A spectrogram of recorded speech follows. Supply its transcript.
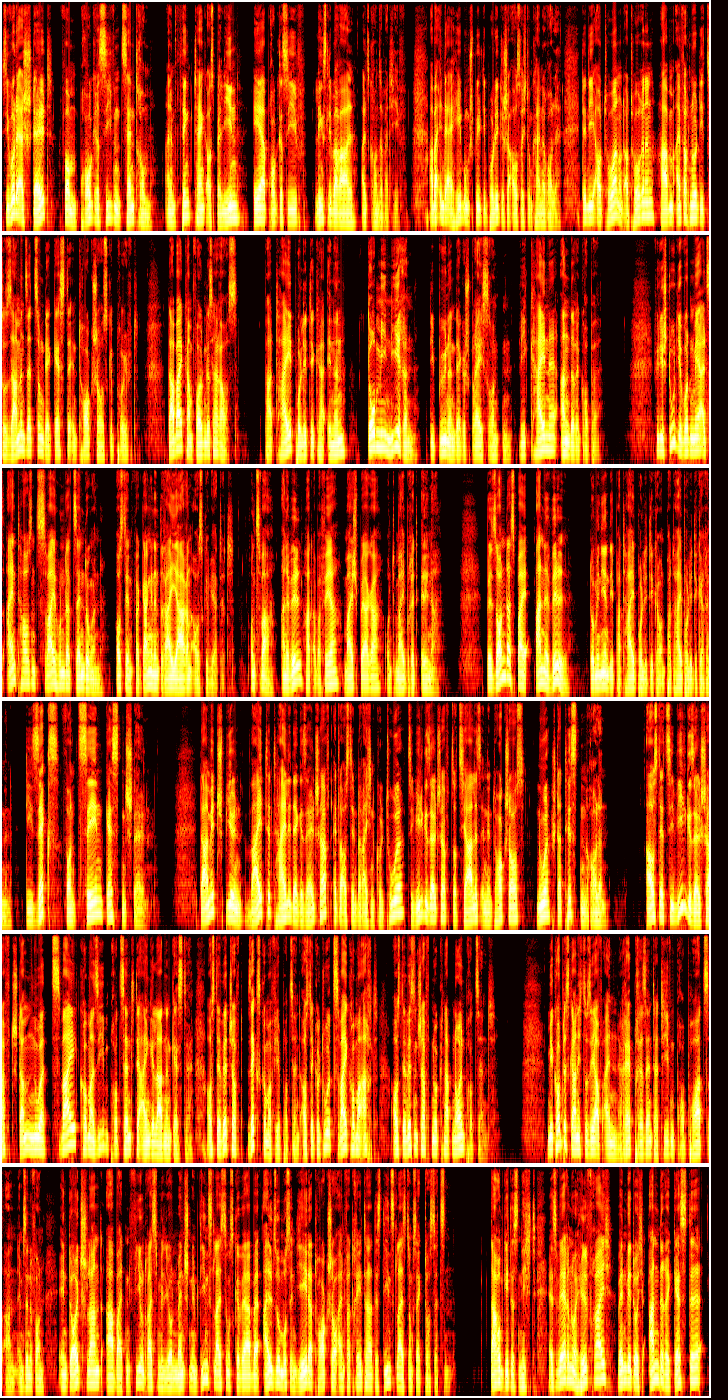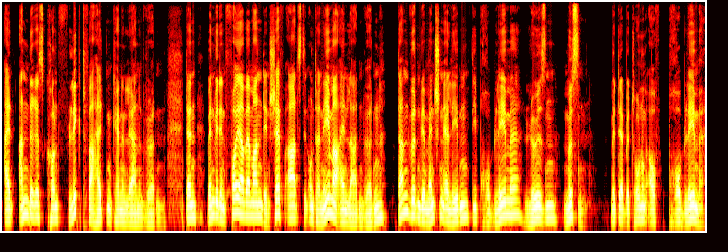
Sie wurde erstellt vom Progressiven Zentrum, einem Think Tank aus Berlin, eher progressiv, linksliberal als konservativ. Aber in der Erhebung spielt die politische Ausrichtung keine Rolle. Denn die Autoren und Autorinnen haben einfach nur die Zusammensetzung der Gäste in Talkshows geprüft. Dabei kam Folgendes heraus. ParteipolitikerInnen dominieren die Bühnen der Gesprächsrunden, wie keine andere Gruppe. Für die Studie wurden mehr als 1200 Sendungen aus den vergangenen drei Jahren ausgewertet. Und zwar Anne Will, Hart aber fair, Maischberger und Maybrit Illner. Besonders bei Anne Will dominieren die Parteipolitiker und Parteipolitikerinnen, die sechs von zehn Gästen stellen. Damit spielen weite Teile der Gesellschaft, etwa aus den Bereichen Kultur, Zivilgesellschaft, Soziales in den Talkshows, nur Statistenrollen. Aus der Zivilgesellschaft stammen nur 2,7 Prozent der eingeladenen Gäste, aus der Wirtschaft 6,4 Prozent, aus der Kultur 2,8, aus der Wissenschaft nur knapp 9 Prozent. Mir kommt es gar nicht so sehr auf einen repräsentativen Proporz an, im Sinne von, in Deutschland arbeiten 34 Millionen Menschen im Dienstleistungsgewerbe, also muss in jeder Talkshow ein Vertreter des Dienstleistungssektors sitzen. Darum geht es nicht. Es wäre nur hilfreich, wenn wir durch andere Gäste ein anderes Konfliktverhalten kennenlernen würden. Denn wenn wir den Feuerwehrmann, den Chefarzt, den Unternehmer einladen würden, dann würden wir Menschen erleben, die Probleme lösen müssen mit der Betonung auf Probleme,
